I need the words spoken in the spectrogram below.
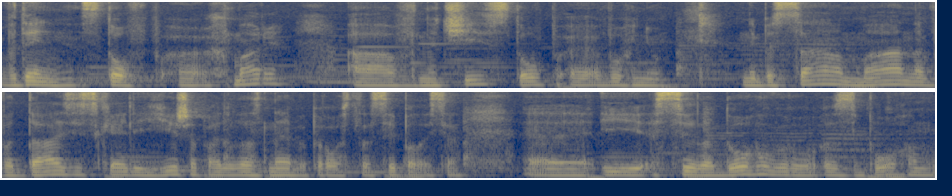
Вдень стовп е, хмари, а вночі стовп е, вогню. Небеса, мана, вода зі скелі, їжа падала з неба, просто сипалася. І сила договору з Богом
